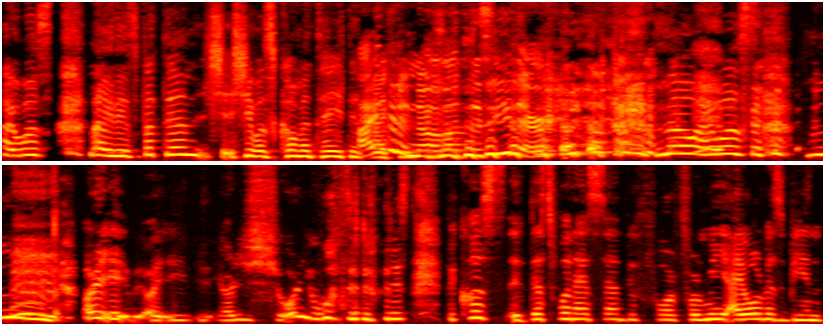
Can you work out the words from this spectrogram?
I was like this, but then she, she was commentating. I, I didn't know about this either. no, I was, hmm, are, you, are, you, are you sure you want to do this? Because that's what I said before. For me, I always been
